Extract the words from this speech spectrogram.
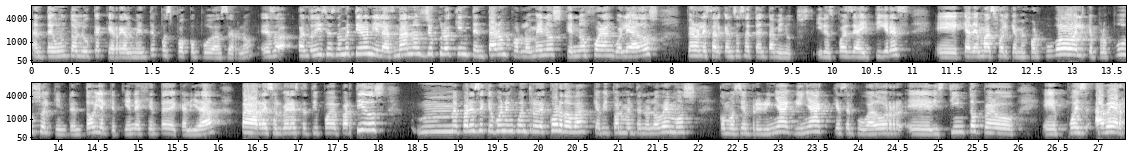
ante un Toluca que realmente pues poco pudo hacer, ¿no? Eso, cuando dices no metieron ni las manos, yo creo que intentaron por lo menos que no fueran goleados, pero les alcanzó 70 minutos. Y después de ahí Tigres, eh, que además fue el que mejor jugó, el que propuso, el que intentó y el que tiene gente de calidad para resolver este tipo de partidos. Mm, me parece que buen encuentro de Córdoba, que habitualmente no lo vemos, como siempre Guiñac, Guiñac, que es el jugador eh, distinto, pero eh, pues a ver,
